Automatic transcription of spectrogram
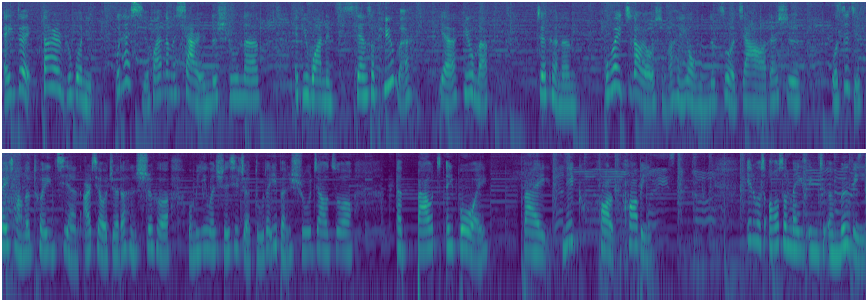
哎，对，当然如果你不太喜欢那么吓人的书呢，if you want a sense of humor, yeah, humor，这可能不会知道有什么很有名的作家啊，但是我自己非常的推荐，而且我觉得很适合我们英文学习者读的一本书，叫做《About a Boy》by Nick Hornby。It was also made into a movie.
